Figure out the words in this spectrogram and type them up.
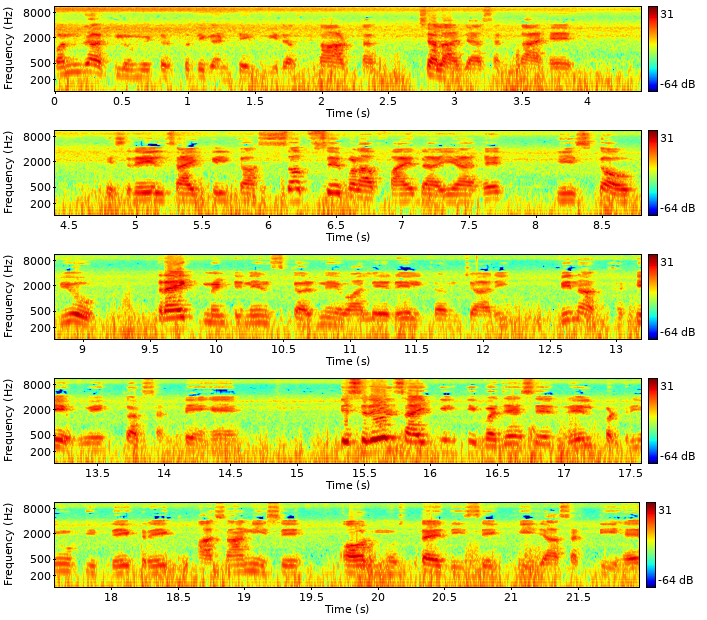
15 किलोमीटर प्रति घंटे की रफ्तार तक चला जा सकता है। इस रेल साइकिल का सबसे बड़ा फ़ायदा यह है कि इसका उपयोग ट्रैक मेंटेनेंस करने वाले रेल कर्मचारी बिना थके हुए कर सकते हैं। इस रेल साइकिल की वजह से रेल पटरियों की देखरेख आसानी से और मुस्तैदी से की जा सकती है।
